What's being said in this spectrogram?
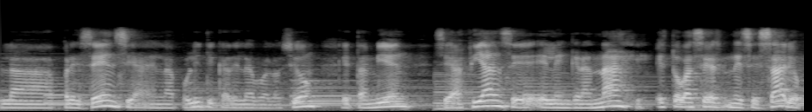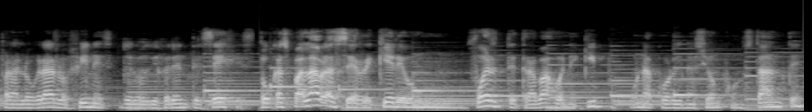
la presencia en la política de la evaluación, que también se afiance el engranaje. Esto va a ser necesario para lograr los fines de los diferentes ejes. pocas palabras, se requiere un fuerte trabajo en equipo, una coordinación constante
